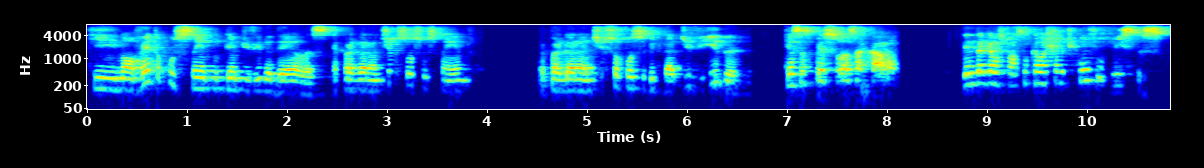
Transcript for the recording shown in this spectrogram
que 90% do tempo de vida delas é para garantir o seu sustento, é para garantir sua possibilidade de vida, que essas pessoas acabam dentro daquela situação que ela chama de conformistas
